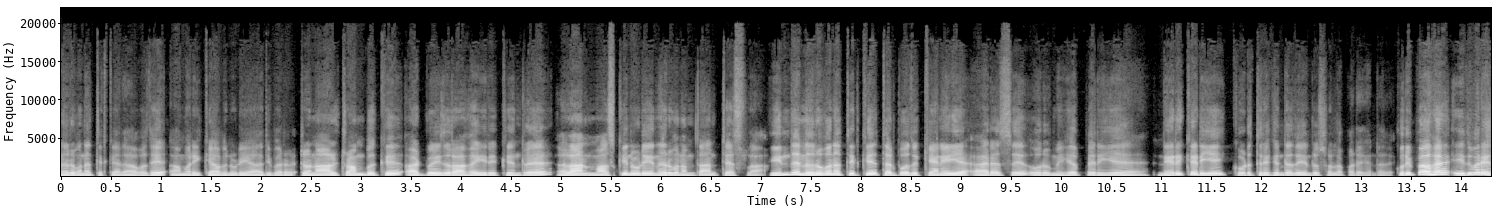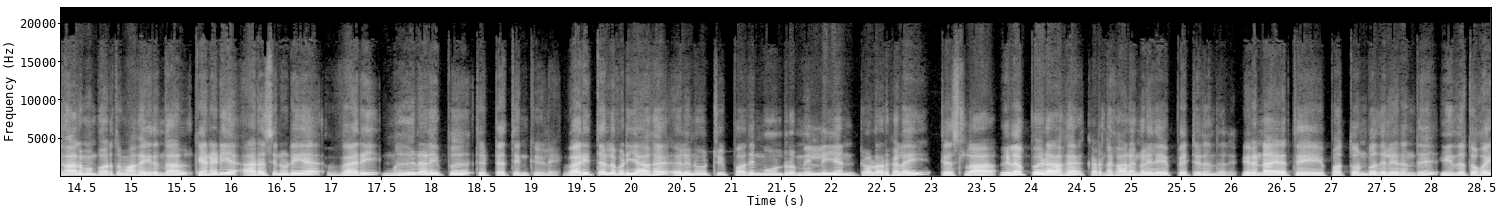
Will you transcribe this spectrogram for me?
நிறுவனத்திற்கு அதாவது அமெரிக்காவினுடைய அதிபர் டொனால்ட் ட்ரம்புக்கு அட்வைசராக இருக்கின்ற அலான் மாஸ்கினுடைய நிறுவனம் தான் டெஸ்லா. இந்த நிறுவனத்திற்கு தற்போது கெனடிய அரசு ஒரு மிகப்பெரிய நெருக்கடியை கொடுத்திருக்கின்றது என்று சொல்லப்படுகின்றது. குறிப்பாக இதுவரை காலமும் பார்த்தமாக இருந்தால் கெனடிய அரசினுடைய வரி மீளழிப்பு திட்டத்தின் கீழே வரி தள்ளுபடியாக எழுநூற்றி பதிமூன்று மில்லியன் டாலர்களை டெஸ்லா இழப்பீடாக கடந்த காலங்களிலே பெற்றிருந்தது. இரண்டாயிரத்தி பத்தொன்பதிலிருந்து இந்த தொகை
